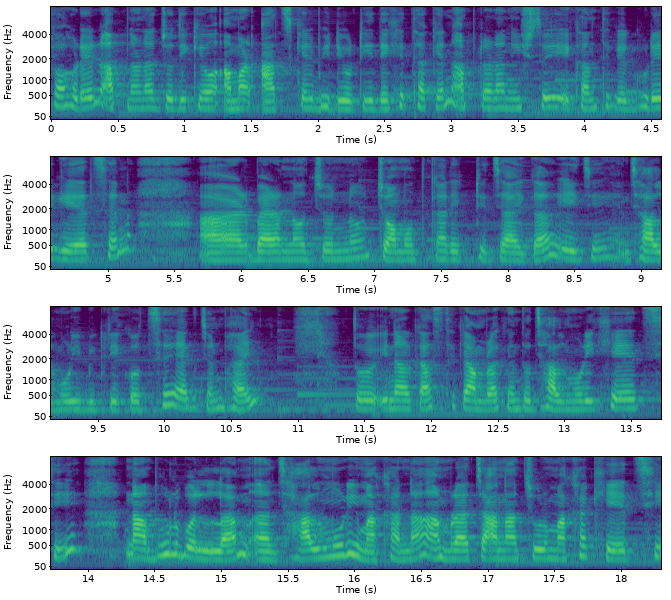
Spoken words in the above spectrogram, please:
শহরের আপনারা যদি কেউ আমার আজকের ভিডিওটি দেখে থাকেন, আপনারা নিশ্চয়ই এখান থেকে ঘুরে গিয়েছেন। আর বেড়ানোর জন্য চমৎকার একটি জায়গা, এই যে ঝালমুড়ি বিক্রি করছে একজন ভাই। তো ইনার কাছ থেকে আমরা কিন্তু ঝালমুড়ি খেয়েছি। না, ভুল বললাম ঝালমুড়ি মাখা না, আমরা চানাচুর মাখা খেয়েছি।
